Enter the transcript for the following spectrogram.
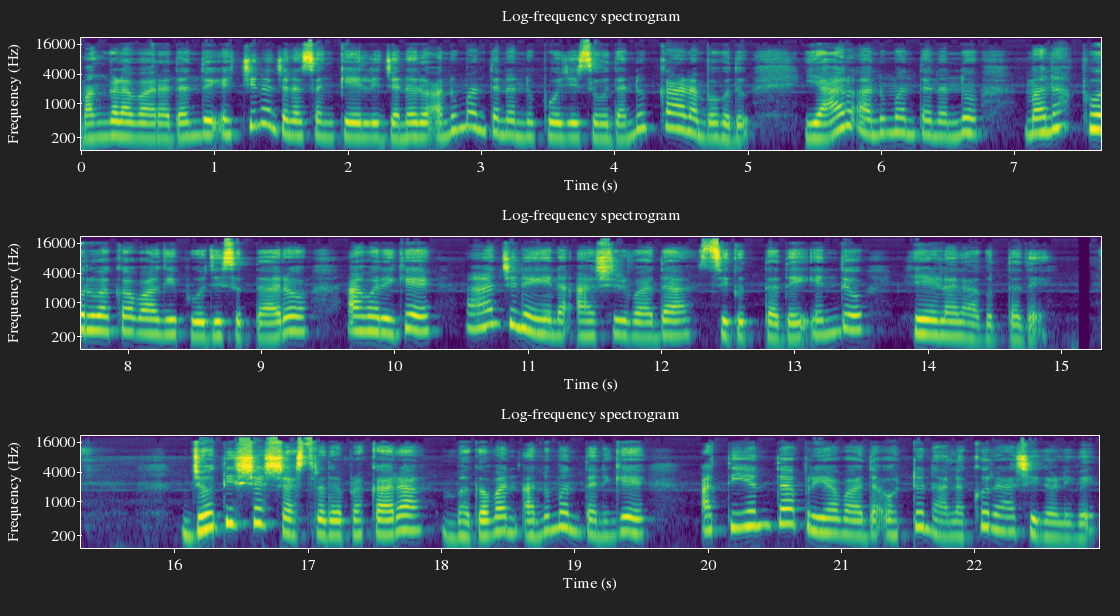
ಮಂಗಳವಾರದಂದು ಹೆಚ್ಚಿನ ಜನಸಂಖ್ಯೆಯಲ್ಲಿ ಜನರು ಹನುಮಂತನನ್ನು ಪೂಜಿಸುವುದನ್ನು ಕಾಣಬಹುದು. ಯಾರು ಹನುಮಂತನನ್ನು ಮನಃಪೂರ್ವಕವಾಗಿ ಪೂಜಿಸುತ್ತಾರೋ ಅವರಿಗೆ ಆಂಜನೇಯನ ಆಶೀರ್ವಾದ ಸಿಗುತ್ತದೆ ಎಂದು ಹೇಳಲಾಗುತ್ತದೆ. ಜ್ಯೋತಿಷ್ಯ ಶಾಸ್ತ್ರದ ಪ್ರಕಾರ ಭಗವಾನ್ ಹನುಮಂತನಿಗೆ ಅತ್ಯಂತ ಪ್ರಿಯವಾದ ಒಟ್ಟು ನಾಲ್ಕು ರಾಶಿಗಳಿವೆ.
